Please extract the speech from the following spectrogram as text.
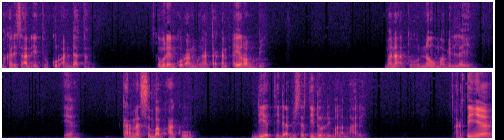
Maka di saat itu Quran datang. Kemudian Quran mengatakan, Ay Rabbi, mana'tuhu nauma bil lail. Ya. Karena sebab aku dia tidak bisa tidur di malam hari. Artinya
